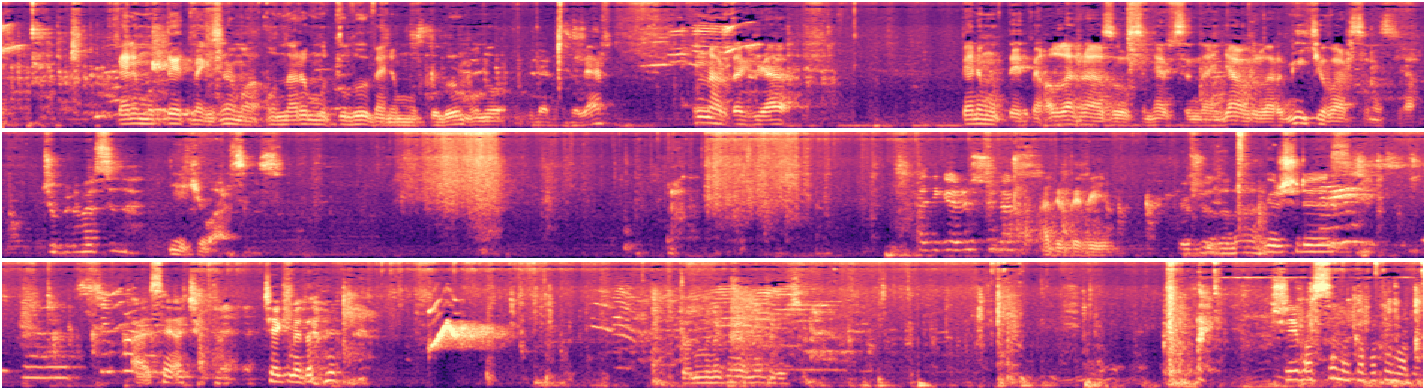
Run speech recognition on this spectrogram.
beni mutlu etmek için ama onların mutluluğu benim mutluluğum. Onu bilemediler. Bunlar da ya beni mutlu etme. Allah razı olsun hepsinden. Yavrularım iyi ki varsınız ya. Çöpünü versene. İyi ki varsınız. Hadi görüşürüz. Hadi bebeğim. Görüşürüz ana. Görüşürüz. Ay sen açıkta. Çekmedi. Canım ne kadar ne diyorsun? Şuraya bassana kapatamadım.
